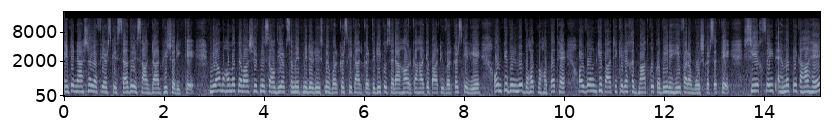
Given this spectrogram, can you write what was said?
international affairs के सदर इसाक डार भी शरीक थे। मियाँ मोहम्मद नवाज़ शरीफ ने सऊदी अरब समेत मिडल ईस्ट में वर्कर्स की कारकर्दगी को सराहा और कहा कि पार्टी वर्कर्स के लिए उनके दिल में बहुत मोहब्बत है और वो उनकी पार्टी के लिए खदमात को कभी नहीं फरामोश कर सकते। शेख सईद अहमद ने कहा है,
